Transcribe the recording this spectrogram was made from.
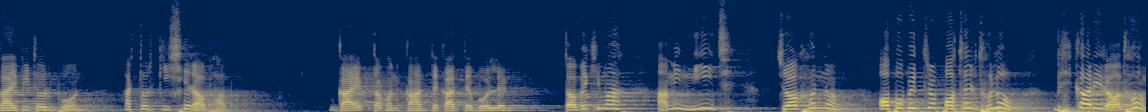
গায়েবী তোর বোন, আর তোর কিসের অভাব? গায়েব তখন কাঁদতে কাঁদতে বললেন, তবে কি মা, আমি নিজ, জঘন্য, অপবিত্র পথের ধুলো, ভিকারির অধম।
